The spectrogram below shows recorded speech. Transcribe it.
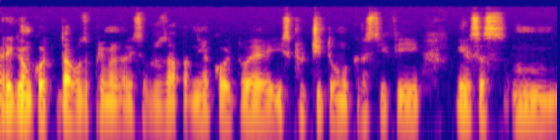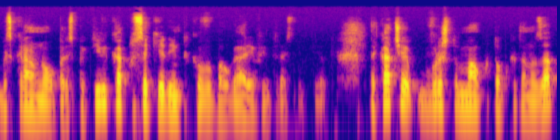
регион, който дава за пример, нали, Северо-Западния, който е изключително красив и, и е с м, безкрайно много перспективи, както всеки един такъв в България в интересни Така че връщам малко топката назад.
